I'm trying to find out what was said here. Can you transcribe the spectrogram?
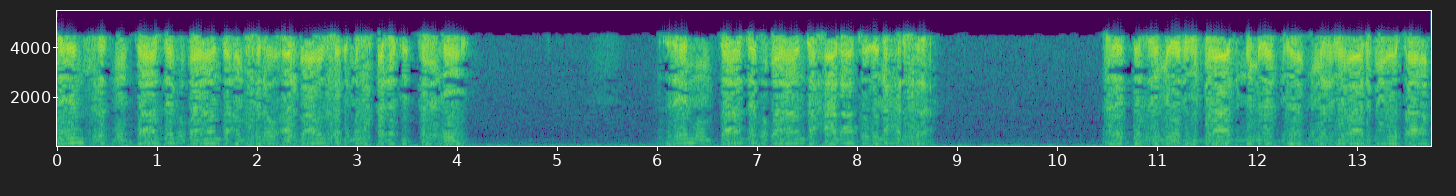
دیم صورت ممتاز دے بیان دا امثلو اربعو صد مسئلت التوحید دیم ممتاز دے بیان دا حالات و نحر سرہ التقريب من الجبال من الجبال بيوتا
